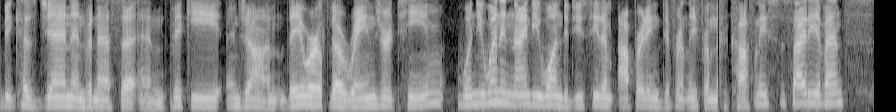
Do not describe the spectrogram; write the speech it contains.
because Jen and Vanessa and Vicky and John, they were the Ranger team. When you went in '91, did you see them operating differently from the Cacophony Society events?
